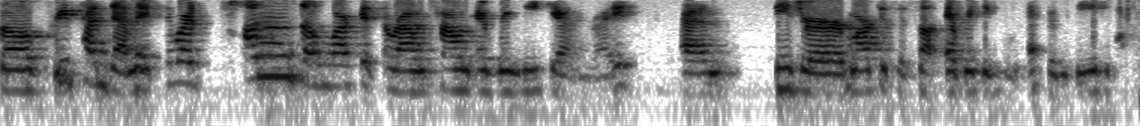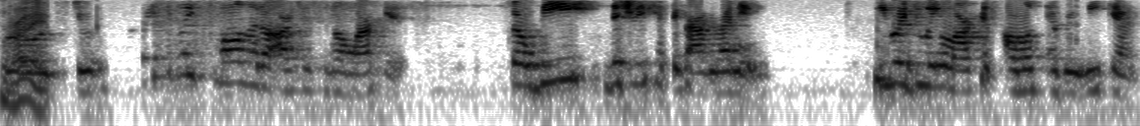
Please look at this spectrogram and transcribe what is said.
So pre-pandemic, there were tons of markets around town every weekend, right? And these are markets that sell everything from F&B to clothes right. to basically small little artisanal markets. So we literally hit the ground running. We were doing markets almost every weekend,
